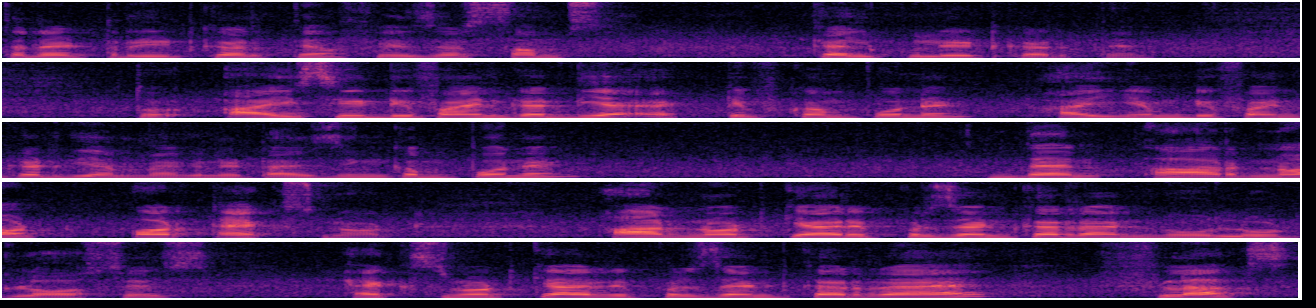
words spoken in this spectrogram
तरह ट्रीट करते हैं फेज़र सम्स कैलकुलेट करते हैं। तो आई सी डिफाइन कर दिया active component I M define कर दिया magnetising component then R naught और एक्स नॉट आर नॉट क्या रिप्रेजेंट कर रहा है? No load losses. X naught क्या रिप्रेजेंट कर रहा है? Flux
